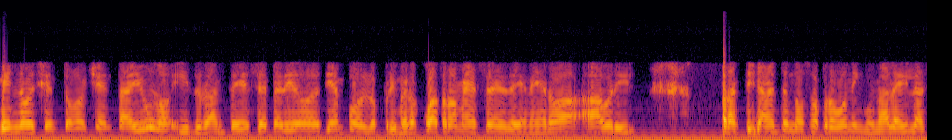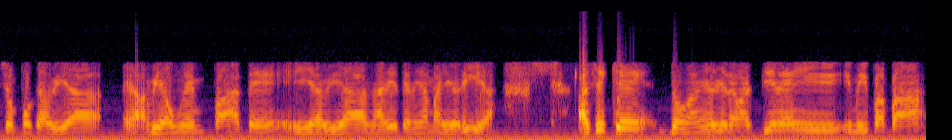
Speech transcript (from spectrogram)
1981 y durante ese periodo de tiempo los primeros cuatro meses de enero a abril prácticamente no se aprobó ninguna legislación porque había había un empate y había nadie tenía mayoría. Así que don Ángel Viera Martínez y, mi papá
